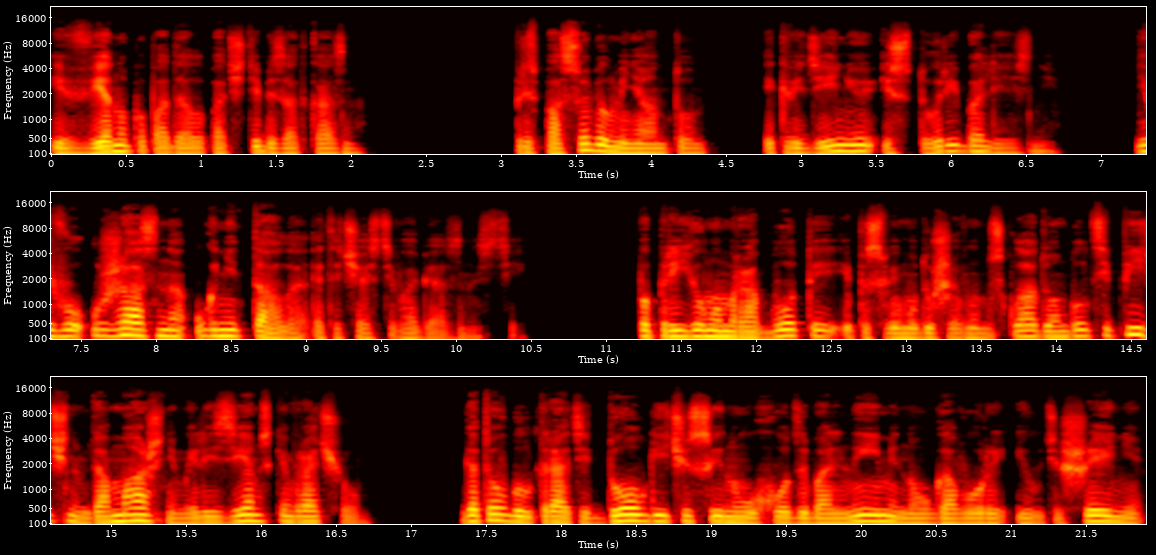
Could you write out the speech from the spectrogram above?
и в вену попадала почти безотказно. Приспособил меня Антон и к ведению истории болезни. Его ужасно угнетала эта часть его обязанностей. По приемам работы и по своему душевному складу он был типичным домашним или земским врачом. Готов был тратить долгие часы на уход за больными, на уговоры и утешение,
